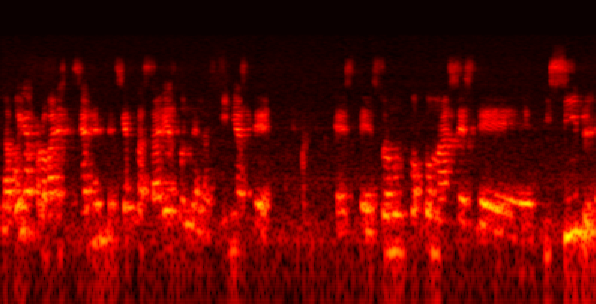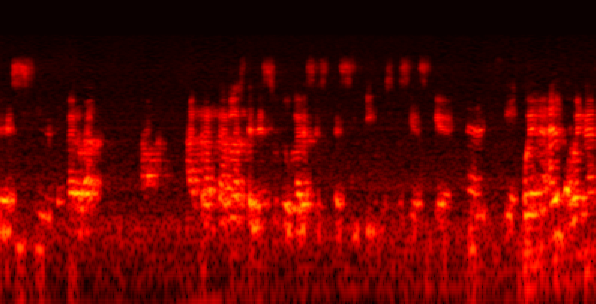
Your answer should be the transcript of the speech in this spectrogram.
La voy a probar especialmente en ciertas áreas donde las líneas de, este, son un poco más este, visibles, ¿verdad? A tratarlas en esos lugares específicos. Así es que, buena, buena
